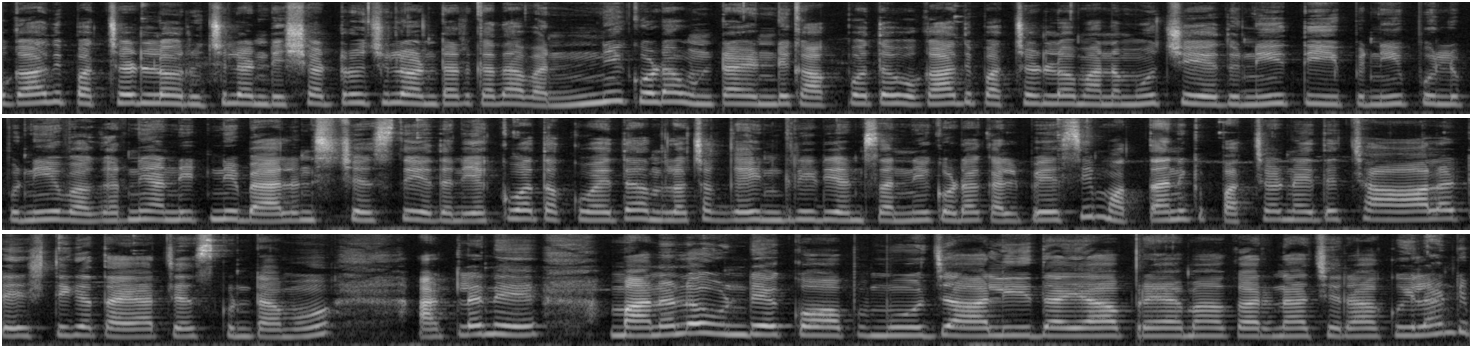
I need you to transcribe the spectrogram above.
ఉగాది పచ్చడిలో రుచులండి. షడ్రుచులు అంటారు కదా అవన్నీ కూడా ఉంటాయండి. కాకపోతే ఉగాది పచ్చడిలో మనము చేదుని తీపిని పులుపుని వగర్ని అన్నిటినీ బ్యాలెన్స్ చేస్తే ఏదైనా ఎక్కువ తక్కువ అయితే అందులో చక్కగా ఇంగ్రీడియంట్స్ అన్నీ కూడా కలిపేసి మొత్తానికి పచ్చడిని అయితే చాలా టేస్టీగా తయారు చేసుకుంటాము. అట్లనే మనలో ఉండే కోపము జాలి దయ ప్రేమ కరుణ చిరాకు ఇలాంటి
